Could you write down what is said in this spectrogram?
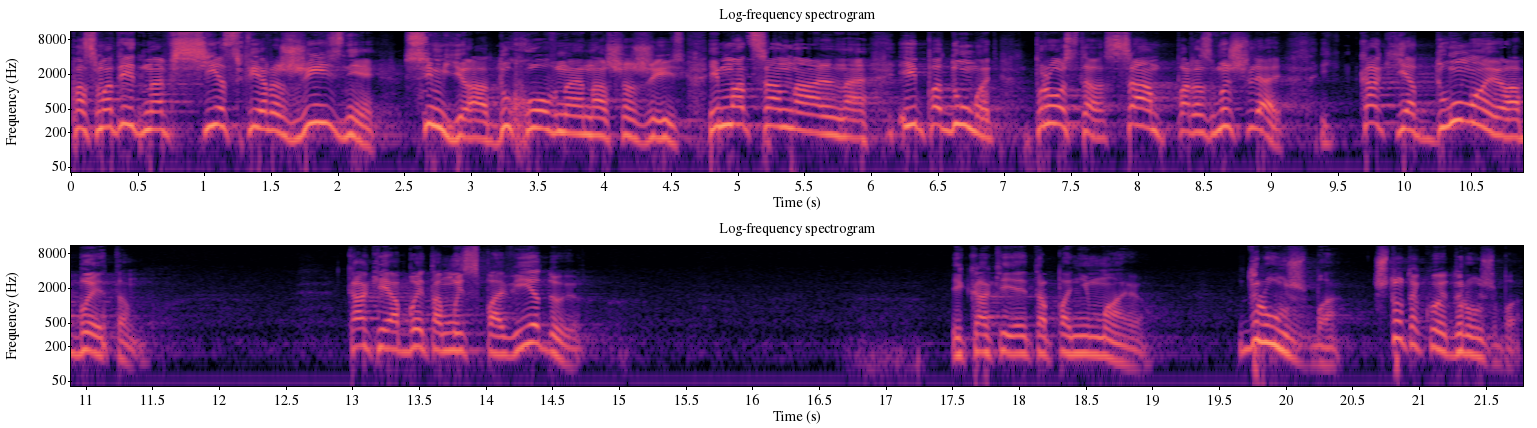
посмотреть на все сферы жизни, семья, духовная наша жизнь, эмоциональная, и подумать, просто сам поразмышляй, как я думаю об этом, как я об этом исповедую, и как я это понимаю. Дружба. Что такое дружба?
